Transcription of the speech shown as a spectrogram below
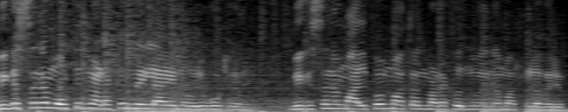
വികസനം ഒട്ടും നടക്കുന്നില്ല എന്ന ഒരു കൂട്ടരും വികസനം അല്പം മാത്രം നടക്കുന്നു എന്ന മറ്റുള്ളവരും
